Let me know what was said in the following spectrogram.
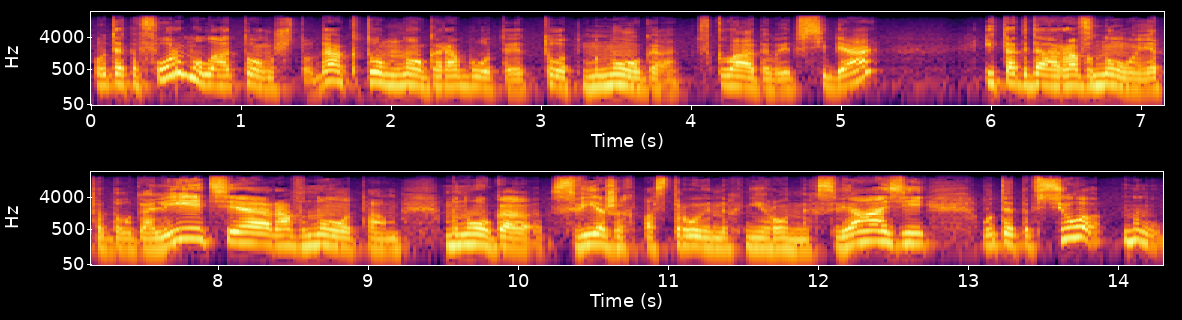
Вот эта формула о том, что да, кто много работает, тот много вкладывает в себя, и тогда равно это долголетие, равно там много свежих построенных нейронных связей. Вот это все, ну,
